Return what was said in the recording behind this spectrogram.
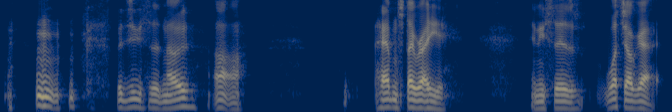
but Jesus said, no, uh uh-uh. uh Have them stay right here. And he says, what y'all got?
